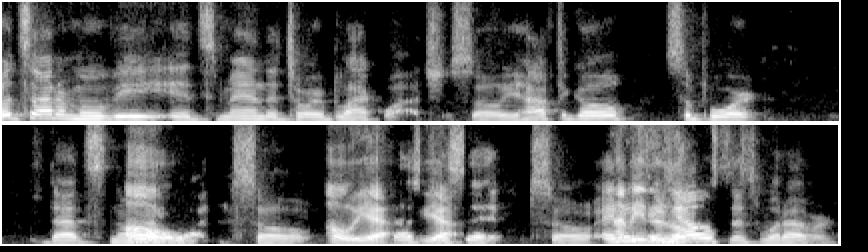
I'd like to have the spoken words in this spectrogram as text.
puts out a movie, it's mandatory black watch. So you have to go support. That's no matter Oh. what. So oh yeah, that's yeah, just it. So mean, anything there's a- else is whatever.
